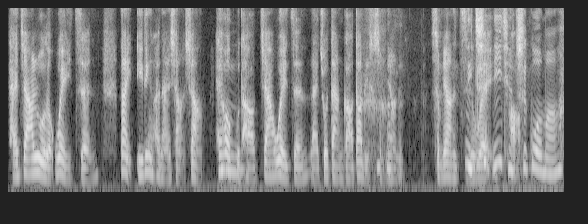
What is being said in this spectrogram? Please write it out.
还加入了味增。那一定很难想象，黑后葡萄加味增来做蛋糕到底是什么样的 什么样的滋味？你以前吃过吗？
